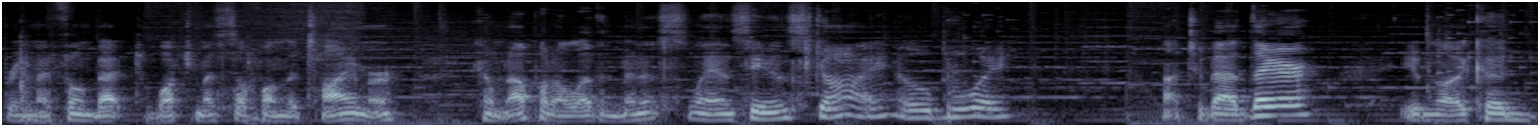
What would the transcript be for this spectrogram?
bring my phone back to watch myself on the timer. Coming up on 11 minutes, land, sea, and sky. Oh boy. Not too bad there, even though I could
